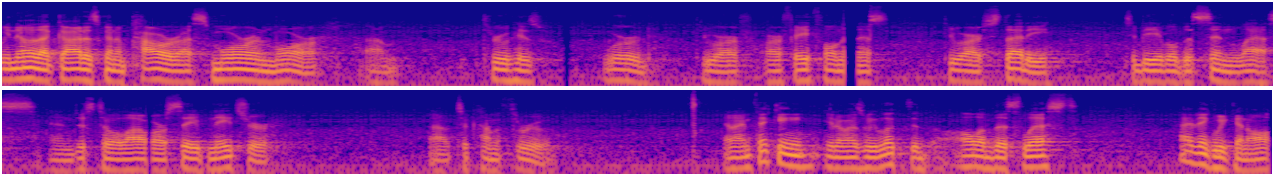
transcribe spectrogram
we know that God is going to power us more and more um, through His Word, through our, our faithfulness, through our study, to be able to sin less and just to allow our saved nature uh, to come through. And I'm thinking, you know, as we looked at all of this list, I think we can all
